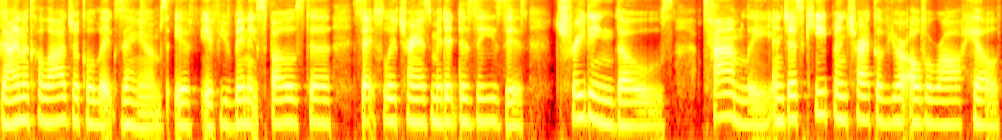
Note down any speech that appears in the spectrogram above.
gynecological exams. If, if you've been exposed to sexually transmitted diseases, treating those timely, and just keeping track of your overall health.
